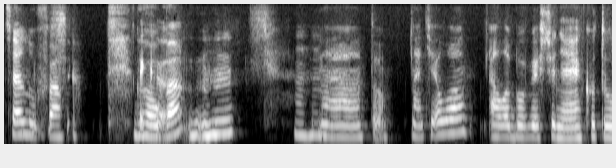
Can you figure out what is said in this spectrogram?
Co je lufa? Tak, Houba? Mhm, Mhm. na to, na telo, alebo čo, nejakú tú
